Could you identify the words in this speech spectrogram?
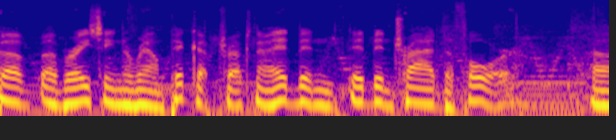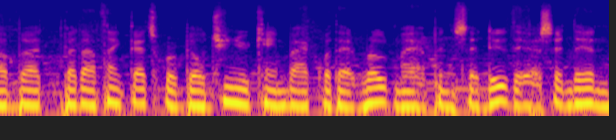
of, of racing around pickup trucks. Now it had been it had been tried before, uh, but but I think that's where Bill Jr. came back with that roadmap and said do this, and then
